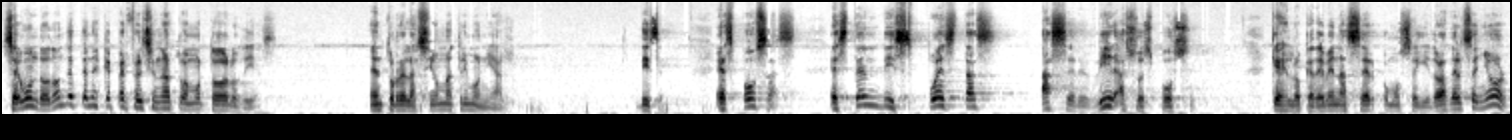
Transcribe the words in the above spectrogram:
Segundo, ¿dónde tienes que perfeccionar tu amor todos los días? En tu relación matrimonial. Dice, esposas, estén dispuestas a servir a su esposo, que es lo que deben hacer como seguidoras del Señor.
